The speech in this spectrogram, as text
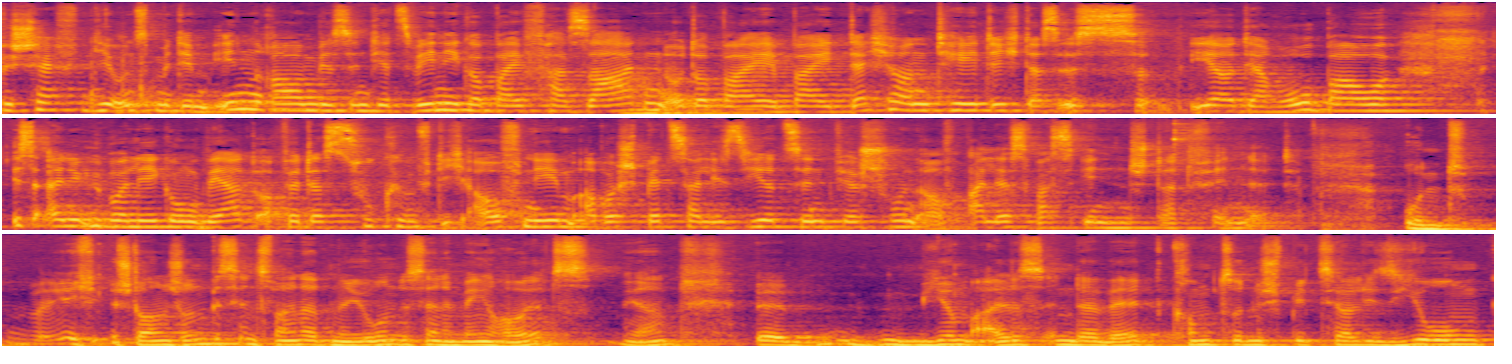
beschäftigen wir uns mit dem Innenraum. Wir sind jetzt weniger bei Fassaden oder bei, bei Dächern tätig. Das ist eher der Rohbau. Ist eine Überlegung wert, ob wir das zukünftig aufnehmen. Aber spezialisiert sind wir schon auf alles, was innen stattfindet. Und ich staune schon ein bisschen, 200 Millionen ist ja eine Menge Holz. Ja. Äh, wie um alles in der Welt kommt so eine Spezialisierung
